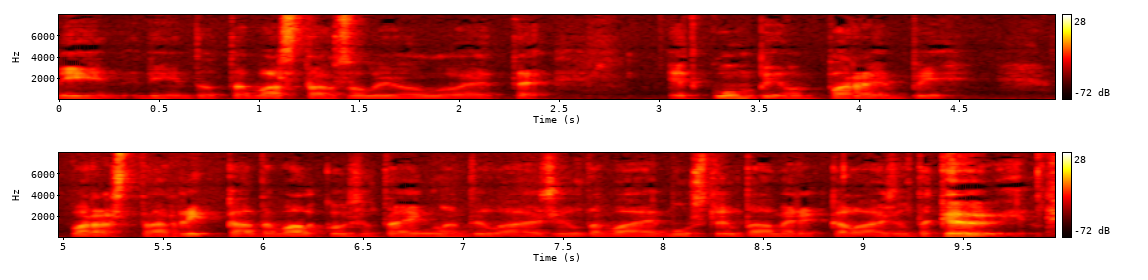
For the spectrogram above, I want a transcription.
Niin, niin tota, vastaus oli ollut, että, että kumpi on parempi varastaa rikkaalta valkoisilta englantilaisilta vai mustilta amerikkalaisilta köyhiltä.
